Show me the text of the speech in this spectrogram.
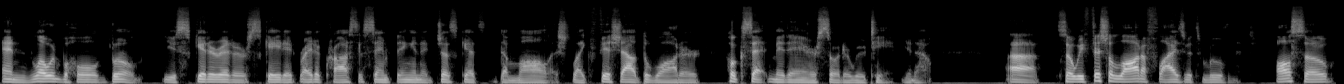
And lo and behold, boom, you skitter it or skate it right across the same thing and it just gets demolished, like fish out the water, hook set midair sort of routine, you know. Uh, so we fish a lot of flies with movement. Also,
